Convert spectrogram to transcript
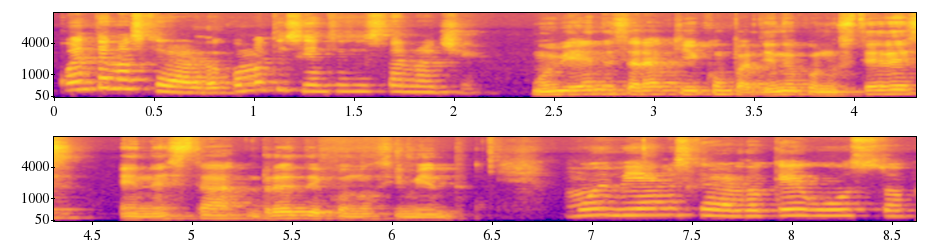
Cuéntanos, Gerardo, ¿cómo te sientes esta noche? Muy bien estar aquí compartiendo con ustedes en esta red de conocimiento. Muy bien, Luis Gerardo, qué gusto.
